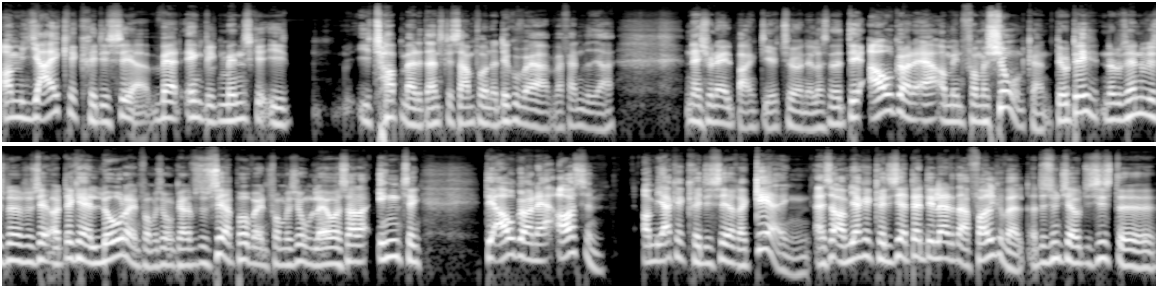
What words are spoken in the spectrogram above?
om jeg kan kritisere hvert enkelt menneske i, i toppen af det danske samfund, og det kunne være, hvad fanden ved jeg, nationalbankdirektøren eller sådan noget. Det afgørende er, om information kan. Det er jo det, når du henviser med siger, og det kan jeg love dig, information kan. Hvis du ser på, hvad information laver, så er der ingenting. Det afgørende er også, om jeg kan kritisere regeringen. Altså, om jeg kan kritisere den del af det, der er folkevalgt. Og det synes jeg jo de sidste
